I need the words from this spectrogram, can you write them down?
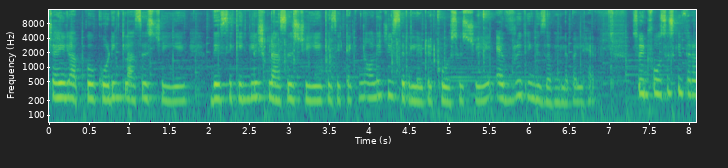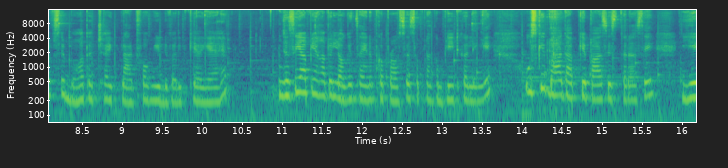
चाहे आपको कोडिंग क्लासेस चाहिए बेसिक इंग्लिश क्लासेस चाहिए किसी टेक्नोलॉजी से रिलेटेड कोर्सेज चाहिए एवरीथिंग इज़ अवेलेबल है। सो so, इन्फोसिस की तरफ़ से बहुत अच्छा एक प्लेटफॉर्म ये डेवलप किया गया है। जैसे आप यहाँ पे लॉगिन साइनअप का प्रोसेस अपना कंप्लीट कर लेंगे, उसके बाद आपके पास इस तरह से ये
